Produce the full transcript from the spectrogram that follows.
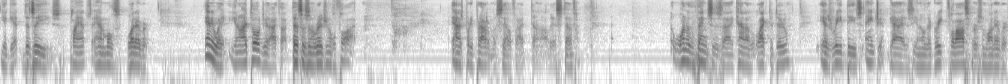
you get disease, plants, animals, whatever. Anyway, you know, I told you I thought this was an original thought. And I was pretty proud of myself. I'd done all this stuff. One of the things is I kind of like to do is read these ancient guys, you know, the Greek philosophers and whatever.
